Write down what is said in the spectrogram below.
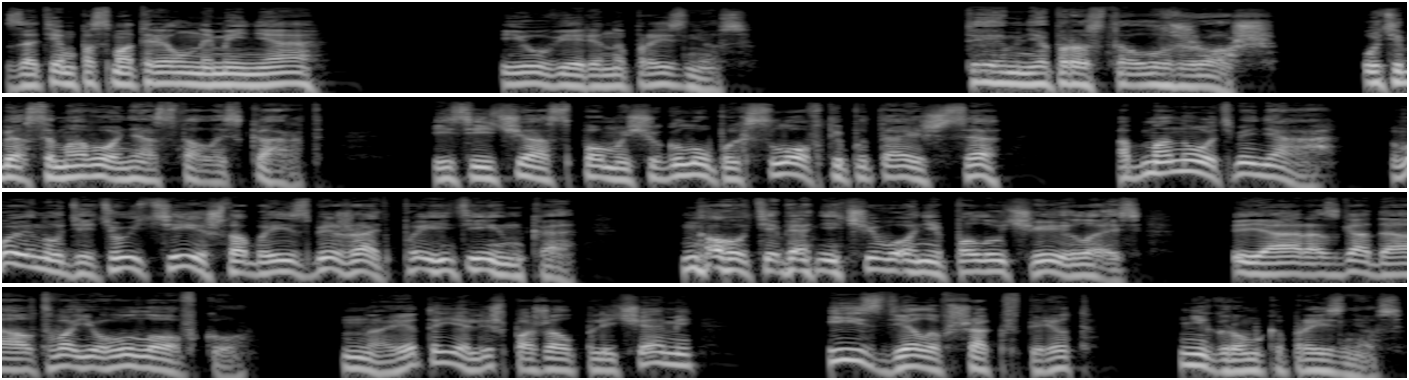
затем посмотрел на меня и уверенно произнес. «Ты мне просто лжешь. У тебя самого не осталось карт. И сейчас с помощью глупых слов ты пытаешься обмануть меня, вынудить уйти, чтобы избежать поединка. Но у тебя ничего не получилось. Я разгадал твою уловку». На это я лишь пожал плечами и, сделав шаг вперед, негромко произнес.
